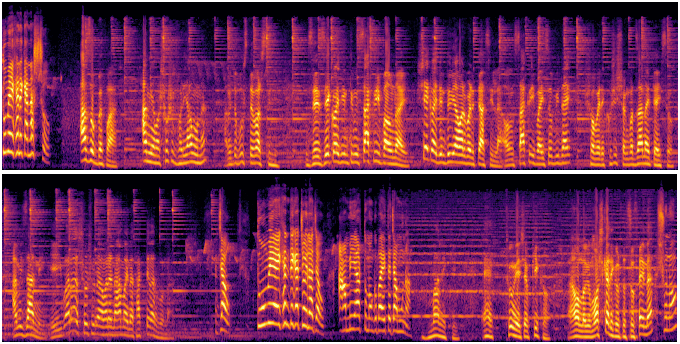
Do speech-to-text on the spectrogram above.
তুমি এখানে কেন আসছো? আজব ব্যাপার। আমি আমার শ্বশুর বাড়ি আমো না? আমি তো বুঝতে পারছি। যে যে কয়দিন তুমি চাকরি পাও নাই সে কয়দিন তুমি আমার বাড়িতে আসিলা। এখন চাকরি পাইছো বিদায় সবাই খুশির সংবাদ জানাইতে আইছো। আমি জানি এইবার আর শ্বশুর আমার না মাইনা থাকতে পারব না। যাও তুমি এখান থেকে চলে যাও। আমি আর তোমাকে বাড়িতে যাব না। মানে কি? এ, তুমি এসব কি কো আমার লগে মস্কারি করতেছো তাই না? শোনো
